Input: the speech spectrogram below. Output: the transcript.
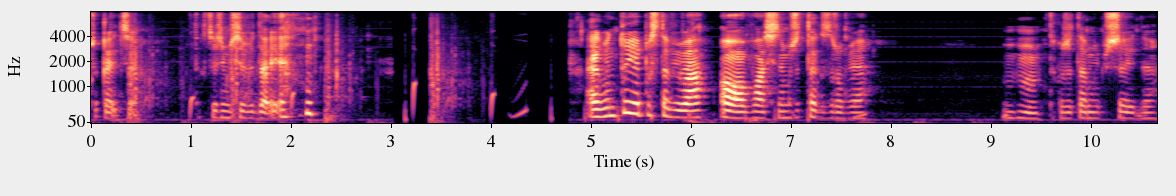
Czekajcie. Tak coś mi się wydaje. A jakbym tu je postawiła... O, właśnie, może tak zrobię. Mhm, tylko że tam nie przejdę.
